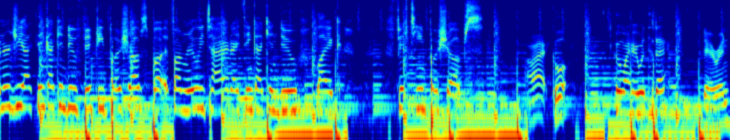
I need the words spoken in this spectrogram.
energy, I think I can do 50 push-ups, but if I'm really tired, I think I can do like 15 push-ups. All right, cool. Who am I here with today? Darren.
